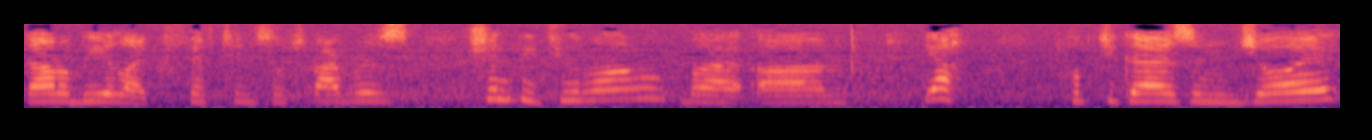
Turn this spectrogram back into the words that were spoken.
That'll be like 15 subscribers. Shouldn't be too long, but um, yeah. Hope you guys enjoy.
